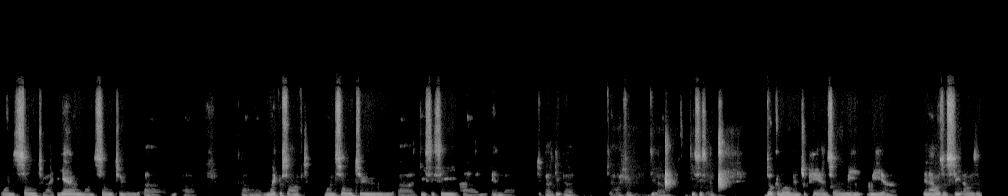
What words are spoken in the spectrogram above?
one sold to IBM, one sold to Microsoft, one sold to DCC in, in DCC, Docomo in Japan. So we we uh, and I was a C, I was a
